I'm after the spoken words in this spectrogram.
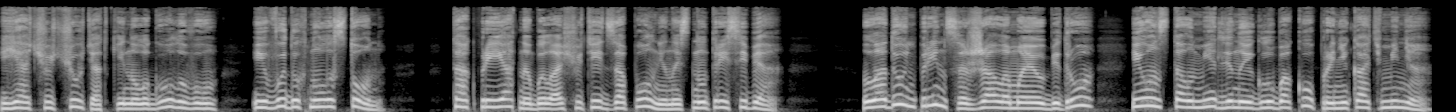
Я чуть-чуть откинула голову и выдохнула стон. Так приятно было ощутить заполненность внутри себя. Ладонь принца сжала мое бедро, он стал медленно и глубоко проникать в меня.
